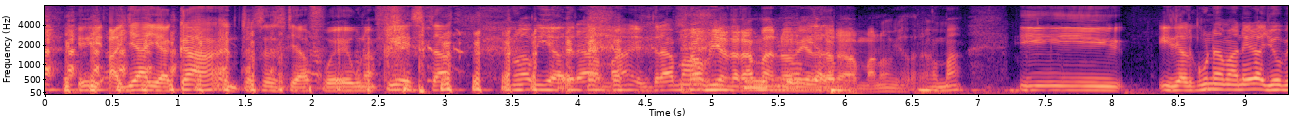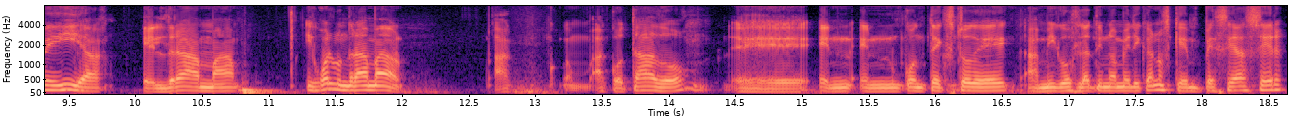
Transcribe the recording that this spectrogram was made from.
eh, allá y acá, entonces ya fue una fiesta, no había drama, el drama... No había drama, no había drama. no había drama. Y, y de alguna manera yo veía el drama, igual un drama acotado eh, en, en un contexto de amigos latinoamericanos que empecé a hacer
